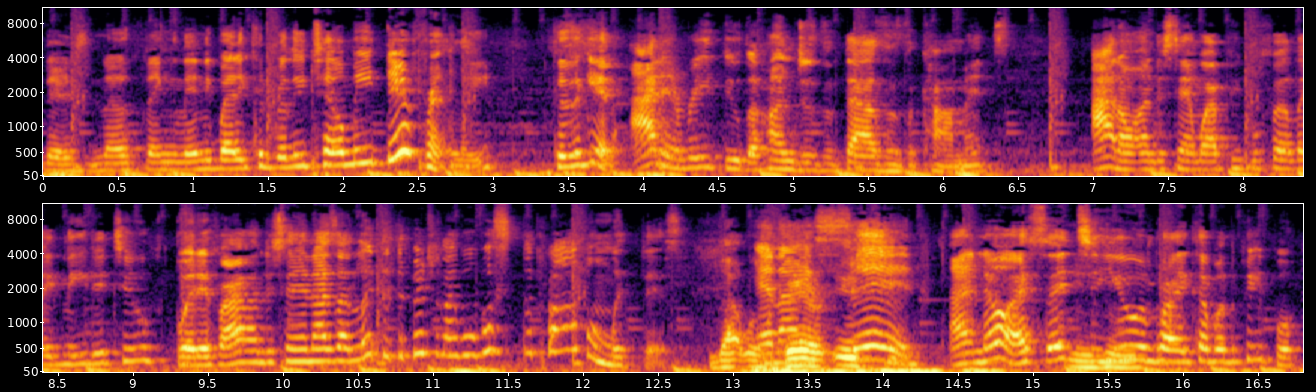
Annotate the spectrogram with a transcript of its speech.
There's nothing anybody could really tell me differently. Because again, I didn't read through the hundreds of thousands of comments. I don't understand why people felt they needed to. But if I understand, as I looked at the picture, like, well, what's the problem with this? That was and their I said, issue. I know, I said mm-hmm. to you mm-hmm. and probably a couple other people,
